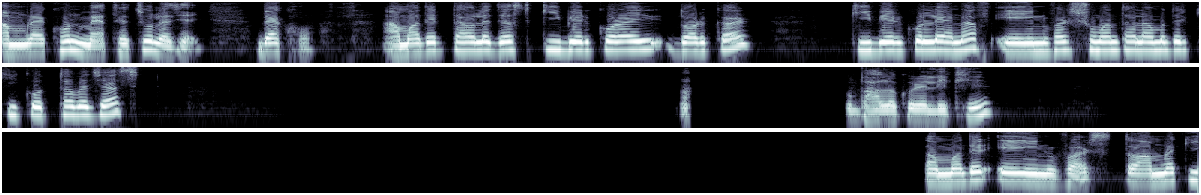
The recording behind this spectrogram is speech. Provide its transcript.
আমরা এখন ম্যাথে চলে যাই। দেখো আমাদের তাহলে জাস্ট কি বের করাই দরকার? কি বের করলে এনাফ এ ইনভার্স সমান তাহলে আমাদের কি করতে হবে জাস্ট ভালো করে লিখি। আমাদের এ ইনভার্স তো আমরা কি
